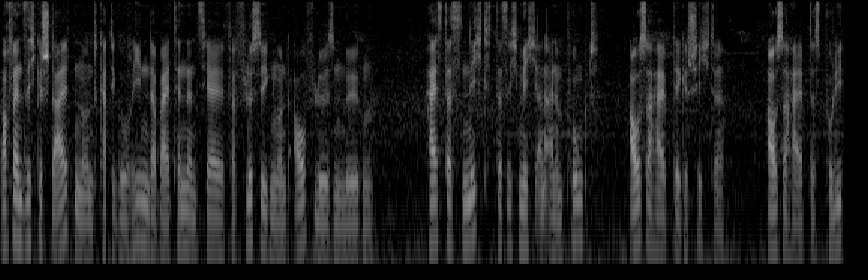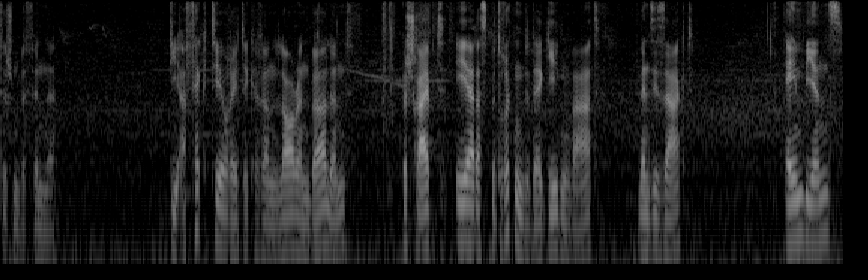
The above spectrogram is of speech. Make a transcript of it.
Auch wenn sich Gestalten und Kategorien dabei tendenziell verflüssigen und auflösen mögen, heißt das nicht, dass ich mich an einem Punkt außerhalb der Geschichte, außerhalb des Politischen befinde. Die Affekttheoretikerin Lauren Berland beschreibt eher das Bedrückende der Gegenwart, wenn sie sagt, Ambience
